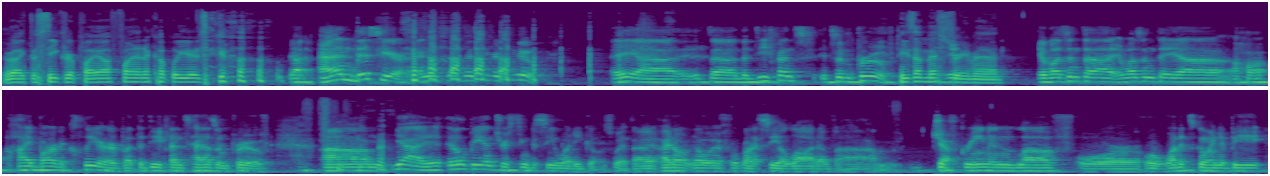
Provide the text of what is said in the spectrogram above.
They're like the secret playoff plan a couple years ago. yeah, and this year, and this year too. Hey, uh, it's, uh, the defense it's improved. He's a mystery it, man it wasn't uh, it wasn't a, uh, a, high bar to clear, but the defense has improved. Um, yeah, it, will be interesting to see what he goes with. I, I don't know if we're going to see a lot of um, Jeff Green in love or or what it's going to be.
